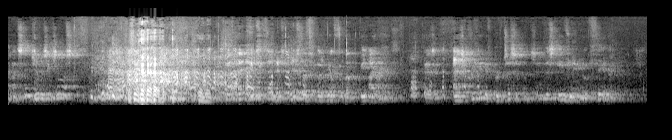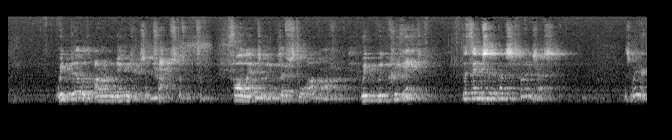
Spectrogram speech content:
got on stage, I was exhausted. Now, and here's the thing, here's, here's the, the real, the, the irony. As, as creative participants in this evening of theater, we build our own dangers and traps to, to fall into and cliffs to walk off of. We, we create the things that are going to surprise us. It's weird,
